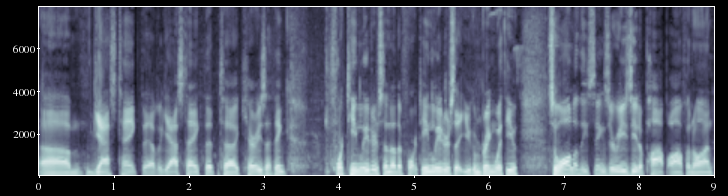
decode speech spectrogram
Um, gas tank, they have a gas tank that uh, carries, I think, 14 liters, another 14 liters that you can bring with you. So all of these things are easy to pop off and on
